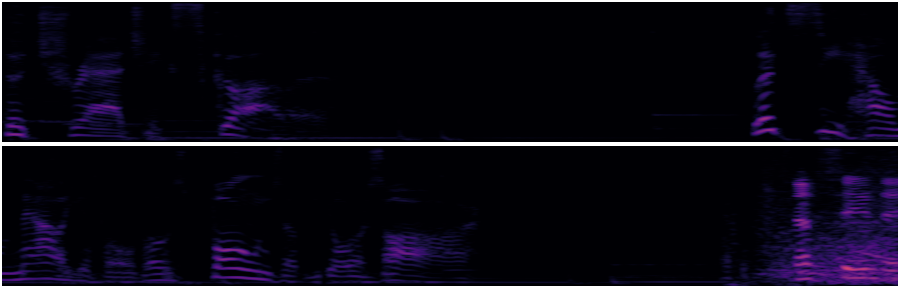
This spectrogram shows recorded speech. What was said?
the tragic scholar. Let's see how malleable those bones of yours are. Let's see indeed.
